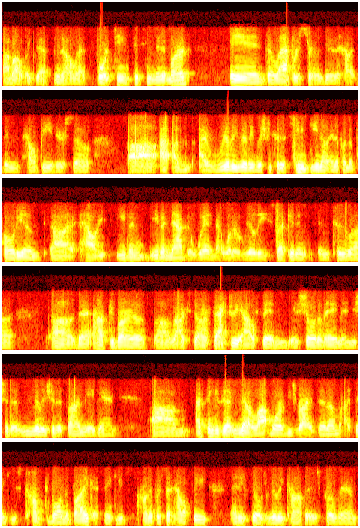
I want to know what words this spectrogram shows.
about like that, you know, that 14, 15 minute mark. And the lappers certainly didn't help, didn't help either. So uh, I, I really, really wish we could have seen Dino end up on the podium. Uh, how even even nabbed a win that would have really stuck it in, into uh, uh, that Husqvarna uh, Rockstar factory outfit and, and showed him, hey man, you should have, you really should have signed me again. Um, I think he's got he's got a lot more of these rides in him. I think he's comfortable on the bike. I think he's 100% healthy, and he feels really confident in his program.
